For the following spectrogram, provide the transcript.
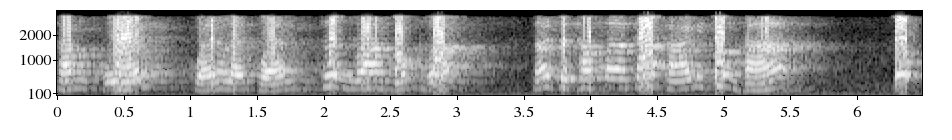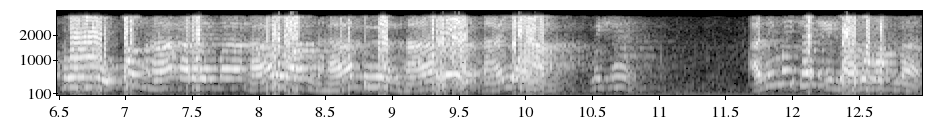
ทำแขวนแขวนอะไรแขวนเครื่องรางของขลังนะจะทำมาค้าขายไม่ต้องหาตกครูต้องหาอะไรมาหาวันหาเดือนหาเลิกหายาม ไม่ใช่ อันนี้ไม่ใช่อิบาดุลรห์มาน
